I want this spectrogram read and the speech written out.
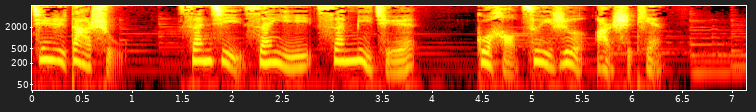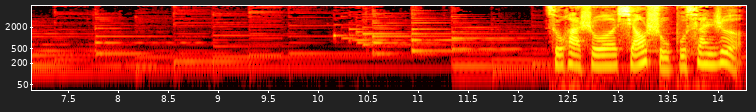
今日大暑，三忌三宜三秘诀，过好最热二十天。俗话说：“小暑不算热，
